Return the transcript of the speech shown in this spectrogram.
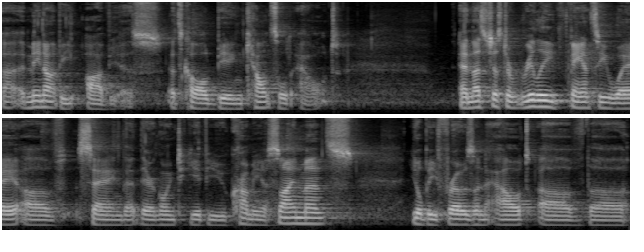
uh, it may not be obvious. It's called being counseled out. And that's just a really fancy way of saying that they're going to give you crummy assignments. You'll be frozen out of the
